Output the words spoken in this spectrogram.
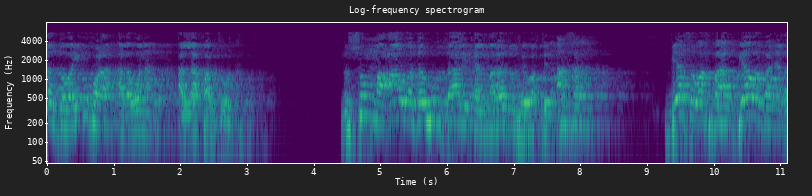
غل دوايي وخړه هغه ونه الله پاک جوړ کړ نو ثم عاوده ذلك المرض في وقت اخر بیا څو وخت بعد بیا ور باندې غ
